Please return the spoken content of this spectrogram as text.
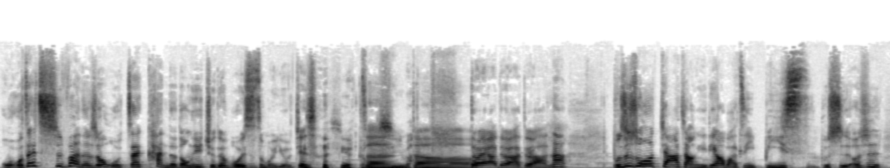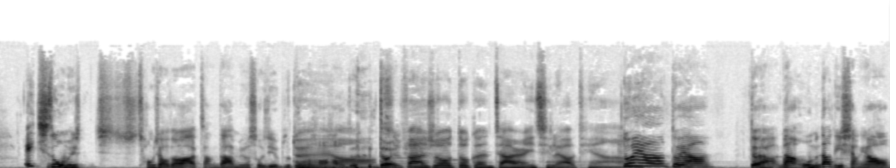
我我在吃饭的时候，我在看的东西绝对不会是什么有建设性的东西嘛。对啊，对啊，对啊。那不是说家长一定要把自己逼死，不是，而是哎、欸，其实我们。从小到大长大没有手机也不是过得好好的。对，吃饭的时候都跟家人一起聊天啊。对啊，对啊，对啊。那我们到底想要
